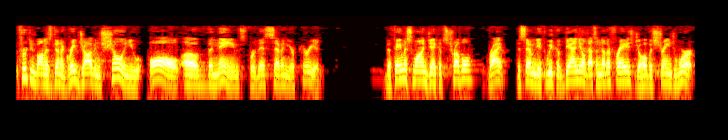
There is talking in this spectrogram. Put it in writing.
Fruchtenbaum has done a great job in showing you all of the names for this seven year period. The famous one, Jacob's trouble, right? The 70th week of Daniel, that's another phrase, Jehovah's strange work,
